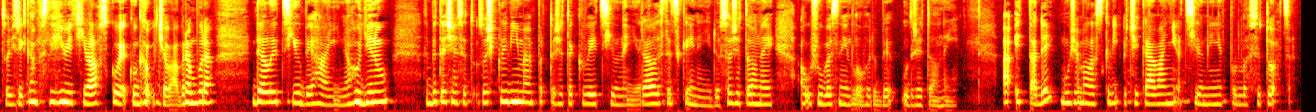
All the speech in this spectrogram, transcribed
což říkám s největší láskou jako gaučová brambora, dali cíl běhání na hodinu, zbytečně se to zošklivíme, protože takový cíl není realistický, není dosažitelný a už vůbec není dlouhodobě udržitelný. A i tady můžeme laskavý očekávání a cíle měnit podle situace.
